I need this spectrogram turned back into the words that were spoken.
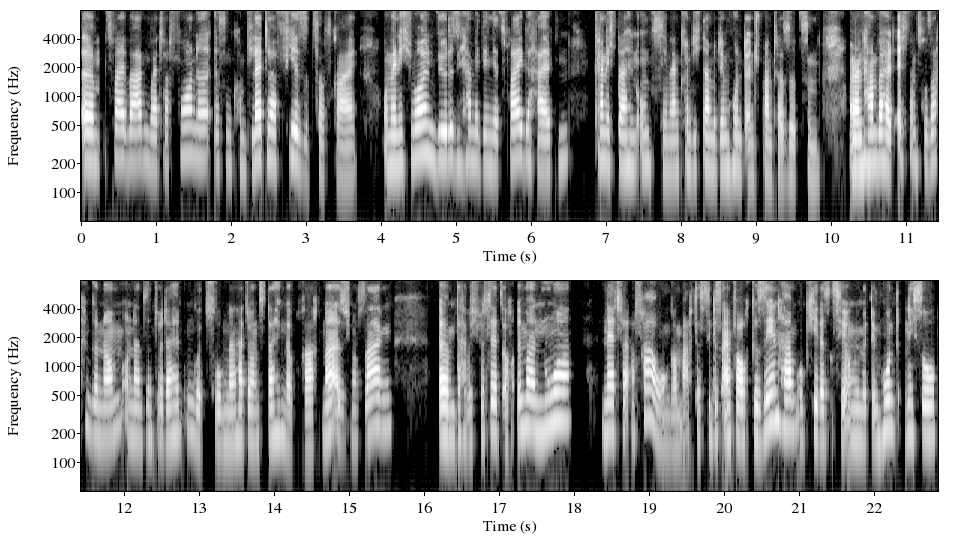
ähm, zwei Wagen weiter vorne ist ein kompletter Viersitzer frei. Und wenn ich wollen würde, sie haben mir den jetzt freigehalten, kann ich dahin umziehen, dann könnte ich da mit dem Hund entspannter sitzen. Und dann haben wir halt echt unsere Sachen genommen und dann sind wir dahin umgezogen. Dann hat er uns dahin gebracht. Ne? Also ich muss sagen, ähm, da habe ich bis jetzt auch immer nur nette Erfahrungen gemacht, dass sie das einfach auch gesehen haben, okay, das ist hier irgendwie mit dem Hund nicht so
